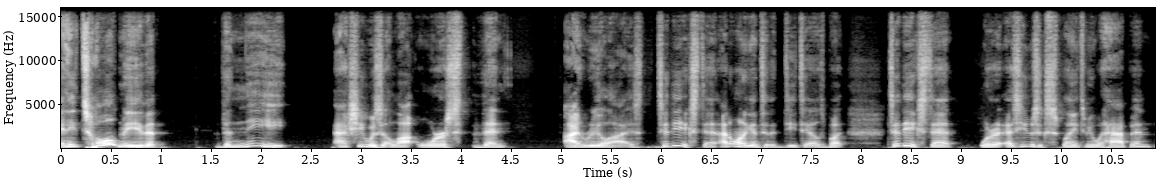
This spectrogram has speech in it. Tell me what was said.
And he told me that the knee actually was a lot worse than I realized to the extent, I don't want to get into the details, but to the extent where as he was explaining to me what happened,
